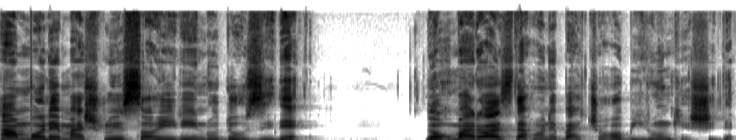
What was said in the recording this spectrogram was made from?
اموال مشروع سایرین رو دزدیده. لغمه را از دهان بچه ها بیرون کشیده.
